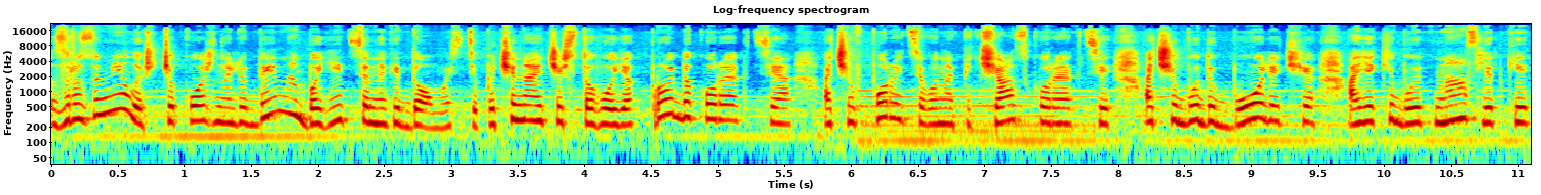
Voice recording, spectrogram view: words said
Зрозуміло, що кожна людина боїться невідомості, починаючи з того, як пройде корекція, а чи впорається вона під час корекції, а чи буде боляче, а які будуть наслідки.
